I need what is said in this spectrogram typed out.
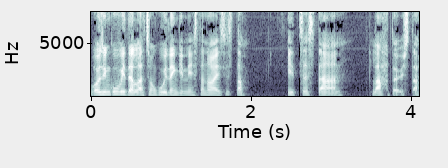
voisin kuvitella, että se on kuitenkin niistä naisista itsestään lähtöistä.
